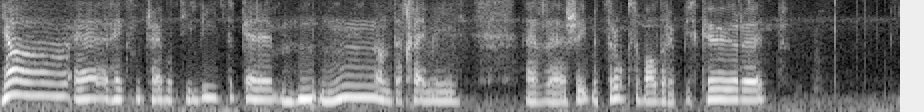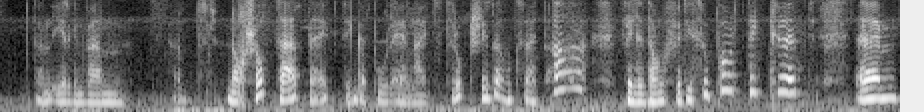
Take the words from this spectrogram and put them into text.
Ja, er hat es dem Travel-Team weitergegeben mhm, mhm, und er, käme, er äh, schreibt mir zurück, sobald er etwas gehört. Dann irgendwann nach schon 10 Tagen Singapore Airlines zurückgeschrieben und gesagt, ah, vielen Dank für die Support-Ticket. Ähm,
